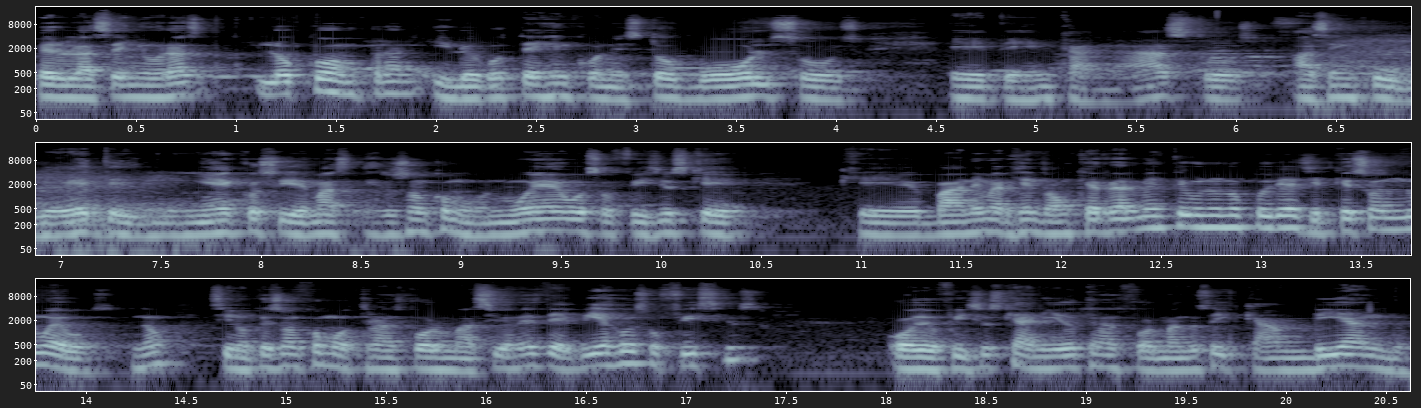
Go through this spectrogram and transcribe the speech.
pero las señoras lo compran y luego tejen con esto bolsos, eh, tejen canastos, hacen juguetes, muñecos y demás. Esos son como nuevos oficios que, que van emergiendo, aunque realmente uno no podría decir que son nuevos, ¿no? Sino que son como transformaciones de viejos oficios o de oficios que han ido transformándose y cambiando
